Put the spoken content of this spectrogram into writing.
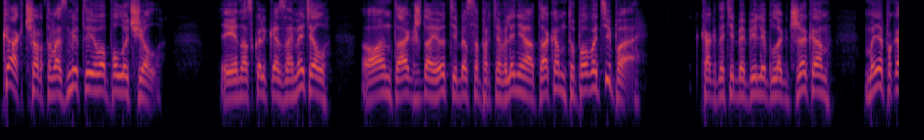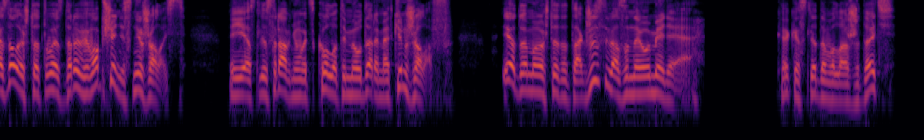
Как, черт возьми, ты его получил? И, насколько я заметил, он также дает тебе сопротивление атакам тупого типа. Когда тебя били Блэк Джеком, мне показалось, что твое здоровье вообще не снижалось, если сравнивать с колотыми ударами от кинжалов. Я думаю, что это также связанное умение. Как и следовало ожидать,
